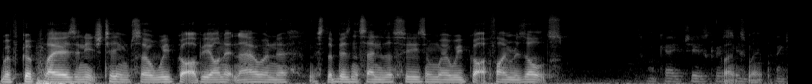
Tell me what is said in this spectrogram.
with good players in each team. So we've got to be on it now, and uh, it's the business end of the season where we've got to find results. Okay, cheers, Chris. Thanks, mate. Thank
